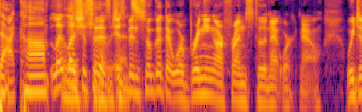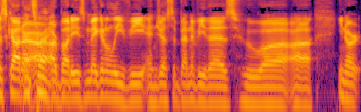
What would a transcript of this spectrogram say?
dot com. Let, us just say this: it's been so good that we're bringing our friends to the network now. We just got our, right. our buddies Megan Olivi and Joseph Benavidez, who uh, uh, you know are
